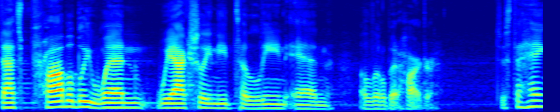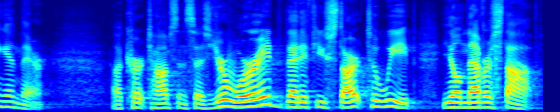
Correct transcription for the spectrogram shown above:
that's probably when we actually need to lean in a little bit harder, just to hang in there. Uh, Curt Thompson says, You're worried that if you start to weep, you'll never stop.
